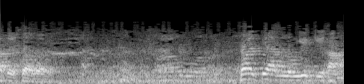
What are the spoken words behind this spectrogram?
হাতে সব হয়। ছয়টি আর লঙ্গি কি খাম?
